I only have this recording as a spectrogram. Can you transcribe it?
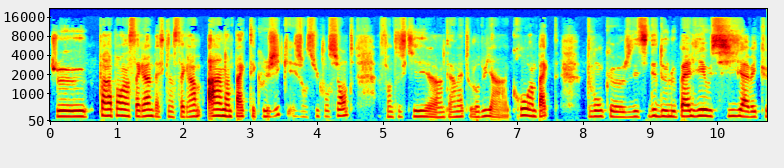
Je par rapport à Instagram, parce qu'Instagram a un impact écologique et j'en suis consciente. Enfin, tout ce qui est, internet aujourd'hui a un gros impact. Donc j'ai décidé de le pallier aussi avec,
